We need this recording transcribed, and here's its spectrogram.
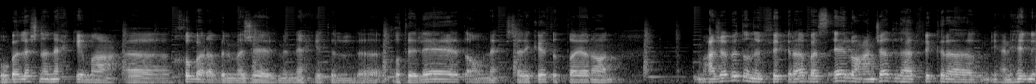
وبلشنا نحكي مع آه، خبراء بالمجال من ناحية الأوتيلات أو من ناحية شركات الطيران عجبتهم الفكرة بس قالوا عن جد لهالفكرة يعني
